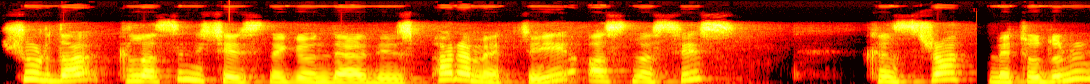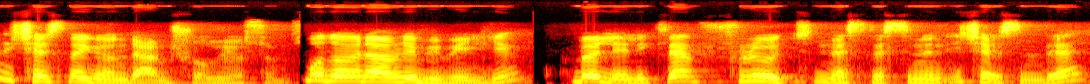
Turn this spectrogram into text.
Şurada class'ın içerisine gönderdiğiniz parametreyi aslında siz construct metodunun içerisine göndermiş oluyorsunuz. Bu da önemli bir bilgi. Böylelikle fruit nesnesinin içerisinde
